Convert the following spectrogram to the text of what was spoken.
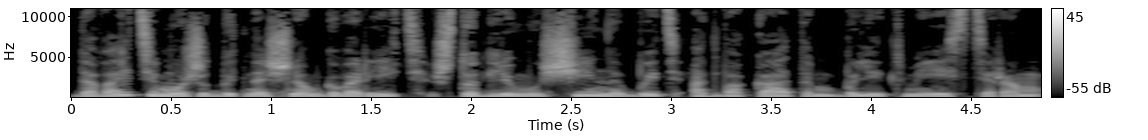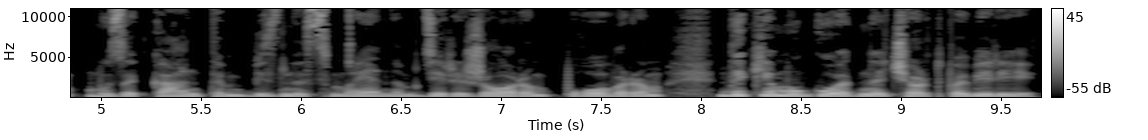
Давайте, может быть, начнем говорить, что для мужчины быть адвокатом, балетмейстером, музыкантом, бизнесменом, дирижером, поваром, да кем угодно, черт побери,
